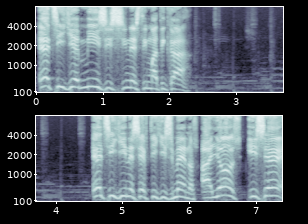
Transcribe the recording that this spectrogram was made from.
Έτσι γεμίζεις συναισθηματικά. Έτσι γίνεσαι ευτυχισμένος. Αλλιώς είσαι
